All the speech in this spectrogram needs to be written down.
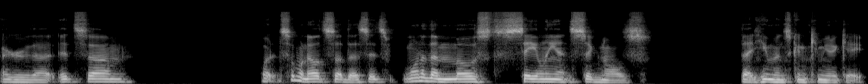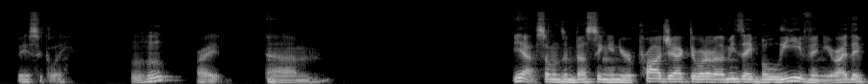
I agree with that. It's um what someone else said this. It's one of the most salient signals that humans can communicate, basically. Mm-hmm. Right. Um yeah, someone's investing in your project or whatever. That means they believe in you, right? They've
